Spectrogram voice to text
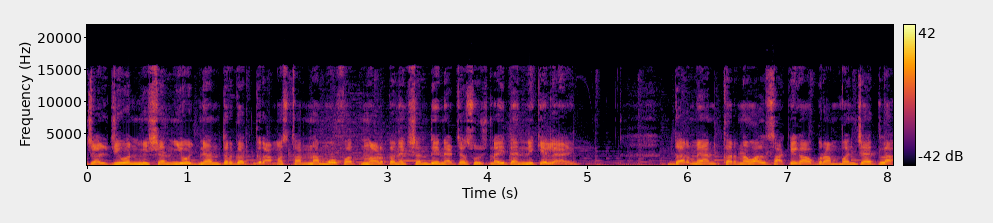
जलजीवन मिशन योजनेअंतर्गत ग्रामस्थांना मोफत नळ कनेक्शन देण्याच्या सूचनाही त्यांनी केल्या आहेत. दरम्यान कर्नवाल साकेगाव ग्रामपंचायतला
